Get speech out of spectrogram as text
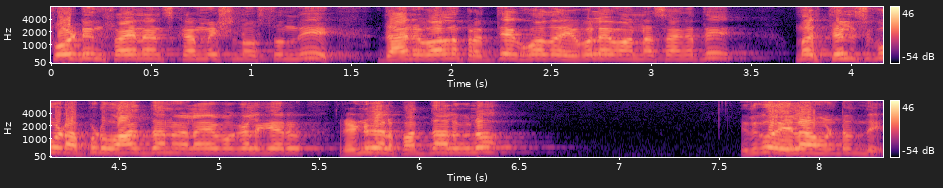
ఫోర్టీన్ ఫైనాన్స్ కమిషన్ వస్తుంది. దానివల్ల ప్రత్యేక హోదా ఇవ్వలేమన్న సంగతి? మరి తెలిసి కూడా అప్పుడు వాగ్దానం ఎలా ఇవ్వగలిగారు? రెండు వేల పద్నాలుగులో? ఇదిగో ఇలా ఉంటుంది.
